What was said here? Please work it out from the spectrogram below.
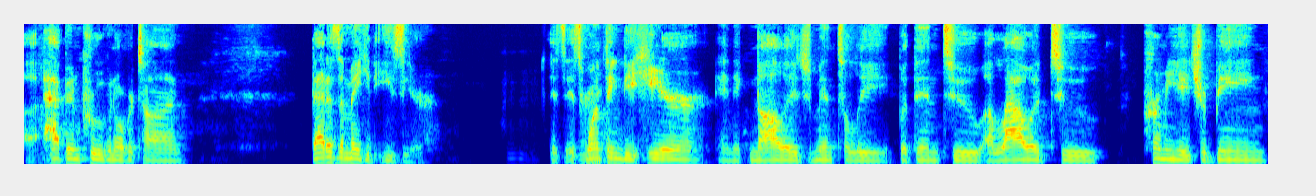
uh, have been proven over time. That doesn't make it easier. It's it's one thing to hear and acknowledge mentally, but then to allow it to permeate your being,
